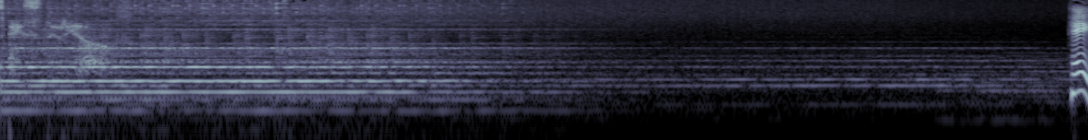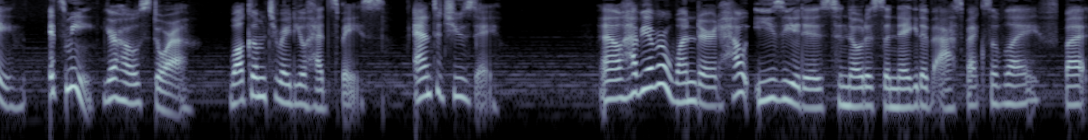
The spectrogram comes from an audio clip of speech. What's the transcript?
Headspace Studios. Hey, it's me, your host, Dora. Welcome to Radio Headspace and to Tuesday. Now, have you ever wondered how easy it is to notice the negative aspects of life, but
